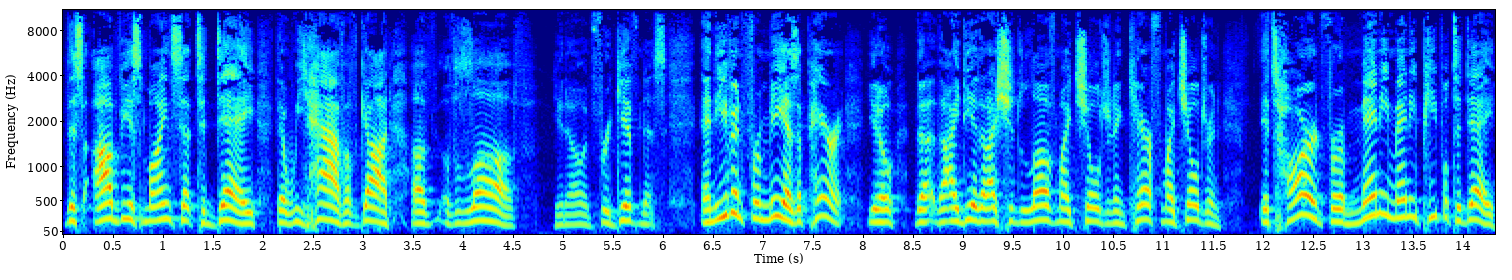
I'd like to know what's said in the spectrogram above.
this obvious mindset today that we have of God, of, of love, you know, and forgiveness. And even for me as a parent, you know, the, the idea that I should love my children and care for my children. It's hard for many, many people today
